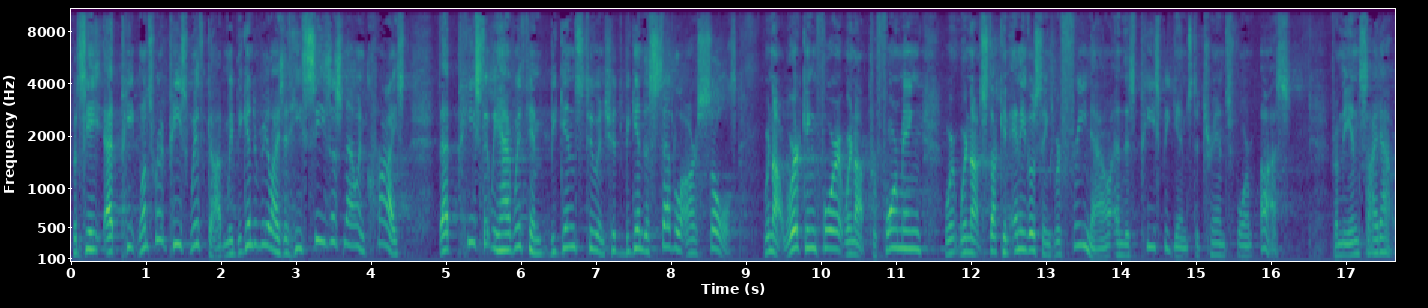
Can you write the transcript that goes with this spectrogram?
but see, at peace, once we're at peace with God and we begin to realize that He sees us now in Christ, that peace that we have with Him begins to and should begin to settle our souls. We're not working for it. We're not performing. We're, we're not stuck in any of those things. We're free now, and this peace begins to transform us from the inside out.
